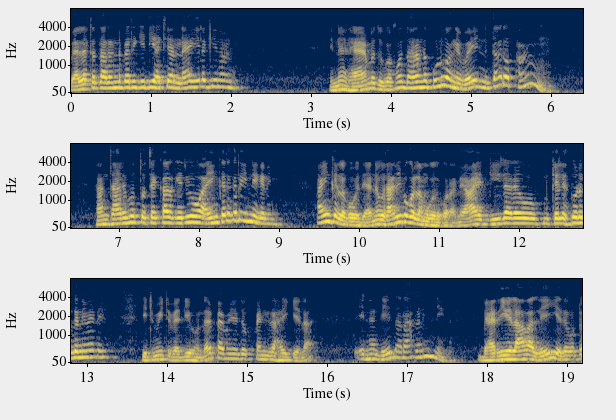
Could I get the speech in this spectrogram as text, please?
වැලට තරන්න බැරි gediy හටියක් නැහැ කියලා කියනවනේ. එන්න හැම දුකක්ම දරන්න පුළුවන් ඒ වෙයි නතරපන්. සංසාරෙමුත් ඔතෙක්කල් කෙරුවෝ අයින් කර කර ඉන්න එකනේ. අයින් කළා කොහෙද යන්නේ? ඔය සනීප කොල්ල මොකද කරන්නේ? ආයෙත් ගිහිලා කෙලස් ගොඩක නෙවෙයි. ඊට මීට වැඩි හොඳයි පැමිණි දුක් පැණි රහයි කියලා. එන දේ දරාගෙන ඉන්න එක. බැරි වෙලාවල් එයි. එතකොට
